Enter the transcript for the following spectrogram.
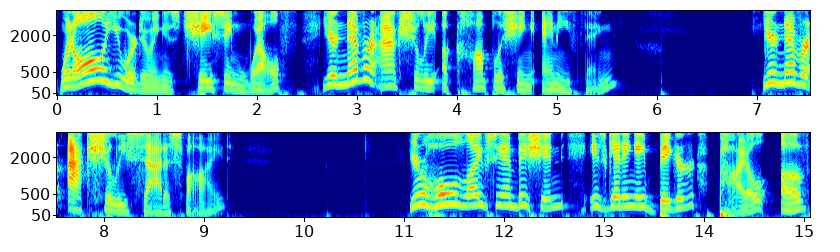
When all you are doing is chasing wealth, you're never actually accomplishing anything. You're never actually satisfied. Your whole life's ambition is getting a bigger pile of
